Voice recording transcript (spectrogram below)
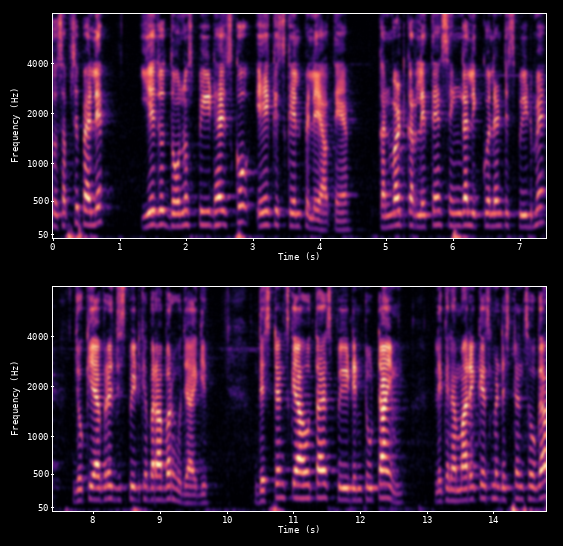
तो सबसे पहले, ये जो दोनों स्पीड है इसको एक स्केल पे ले आते हैं। कन्वर्ट कर लेते हैं सिंगल इक्वलेंट स्पीड में, जो कि एवरेज स्पीड के बराबर हो जाएगी। डिस्टेंस क्या होता है? स्पीड इनटू टाइम लेकिन हमारे केस में डिस्टेंस होगा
